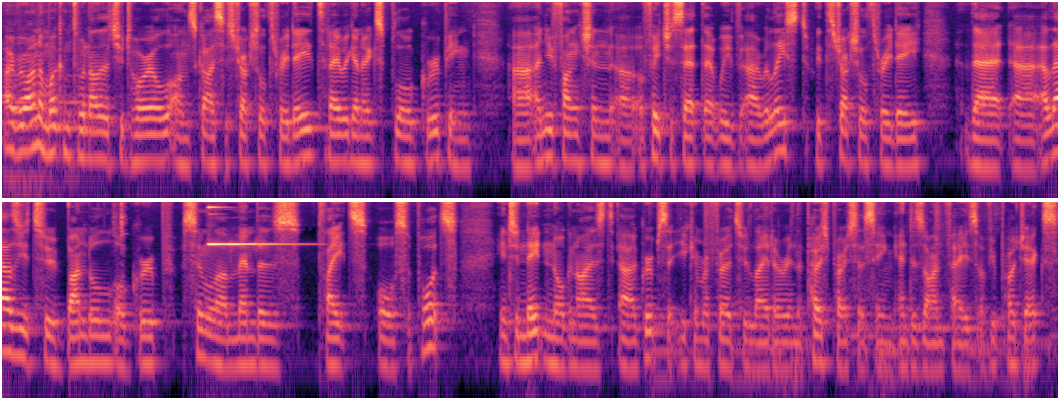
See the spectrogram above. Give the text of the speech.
Hi everyone and welcome to another tutorial on SkyCiv Structural 3D. Today we're going to explore grouping, uh, a new function uh, or feature set that we've uh, released with Structural 3D that uh, allows you to bundle or group similar members, plates or supports into neat and organized uh, groups that you can refer to later in the post-processing and design phase of your projects.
